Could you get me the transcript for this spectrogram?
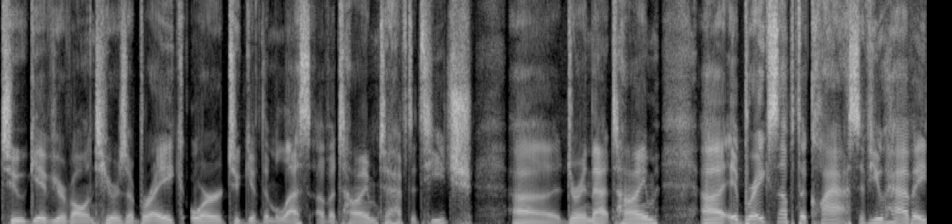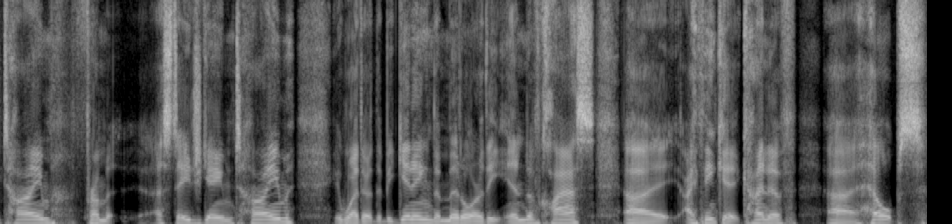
to give your volunteers a break or to give them less of a time to have to teach uh, during that time. Uh, it breaks up the class. If you have a time from a stage game time, whether at the beginning, the middle, or the end of class, uh, I think it kind of uh, helps.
